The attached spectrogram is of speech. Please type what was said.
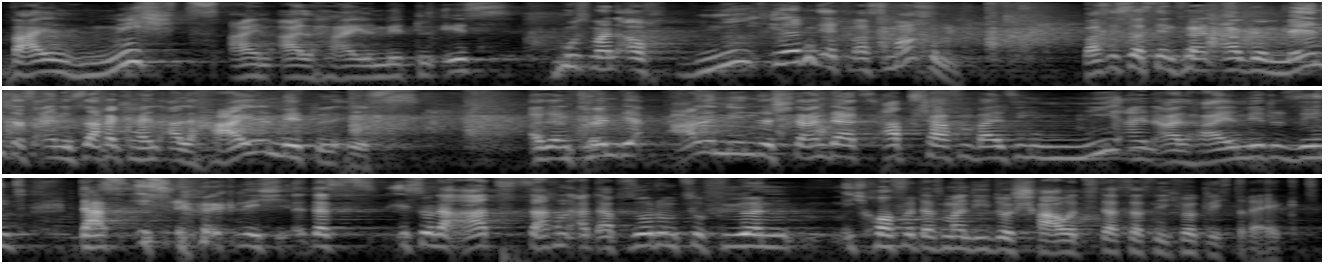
Weil nichts ein Allheilmittel ist, muss man auch nie irgendetwas machen. Was ist das denn für ein Argument, dass eine Sache kein Allheilmittel ist? Also dann können wir alle Mindeststandards abschaffen, weil sie nie ein Allheilmittel sind. Das ist, wirklich, das ist so eine Art, Sachen ad absurdum zu führen. Ich hoffe, dass man die durchschaut, dass das nicht wirklich trägt.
